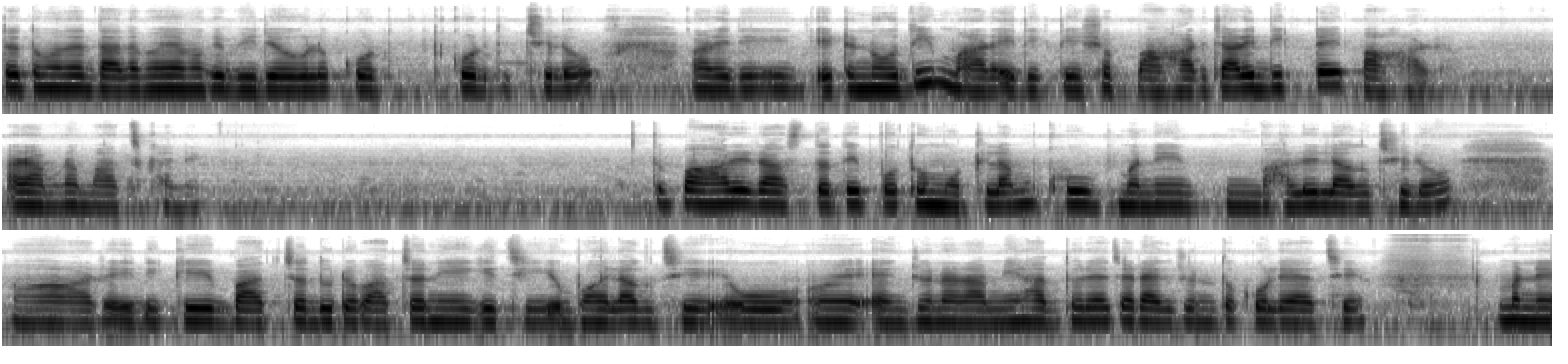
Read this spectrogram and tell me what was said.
তো তোমাদের দাদাভাই আমাকে ভিডিওগুলো করে দিচ্ছিল। আর এদিকে এটা নদী আর এদিক দিয়ে সব পাহাড় চারিদিকটাই পাহাড়। আর আমরা মাঝখানে। তো পাহাড়ের রাস্তাতে প্রথম উঠলাম, খুব মানে ভালোই লাগছিল। আর এদিকে বাচ্চা, দুটো বাচ্চা নিয়ে গেছি, ভয় লাগছে। ও একজন আর আমি হাত ধরে আছে, আর একজন তো কোলে আছে। মানে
